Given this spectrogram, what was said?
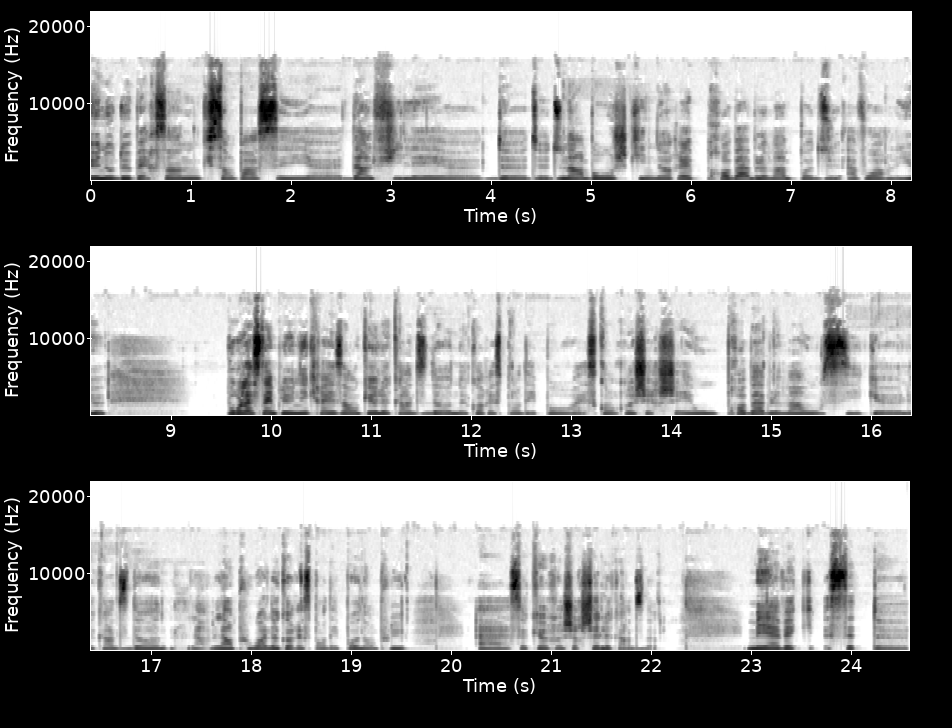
une ou deux personnes qui sont passées dans le filet d'une embauche qui n'aurait probablement pas dû avoir lieu pour la simple et unique raison que le candidat ne correspondait pas à ce qu'on recherchait ou probablement aussi que le candidat, l'emploi ne correspondait pas non plus à ce que recherchait le candidat. Mais avec cette euh,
